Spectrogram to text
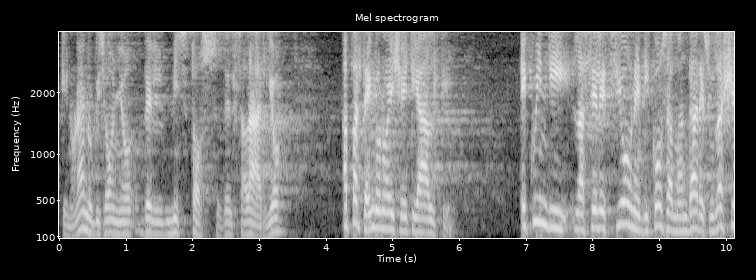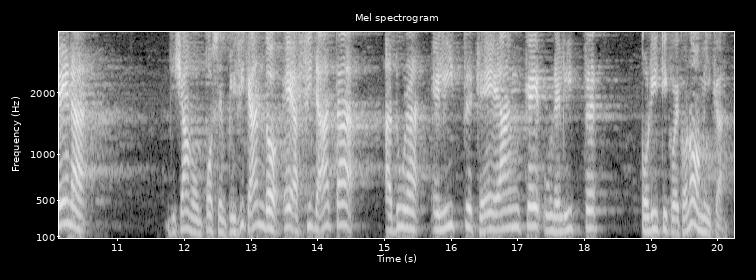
che non hanno bisogno del mistos, del salario, appartengono ai ceti alti. E quindi la selezione di cosa mandare sulla scena, diciamo un po' semplificando, è affidata ad una elite che è anche un'elite politico-economica,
